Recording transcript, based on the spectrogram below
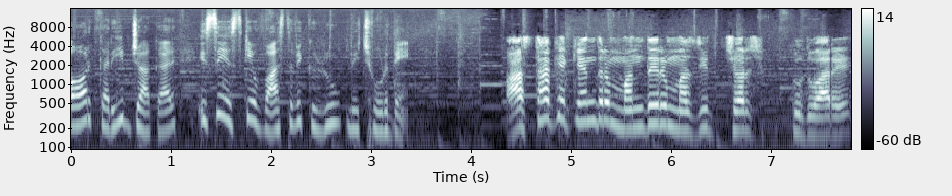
और करीब जाकर इसे इसके वास्तविक रूप में छोड़ दें। आस्था के केंद्र, मंदिर, मस्जिद, चर्च, गुरुद्वारे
